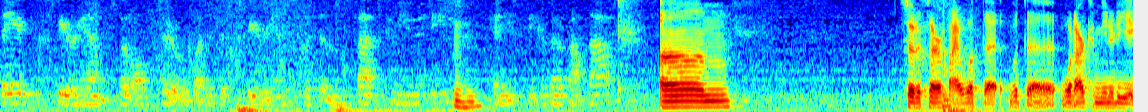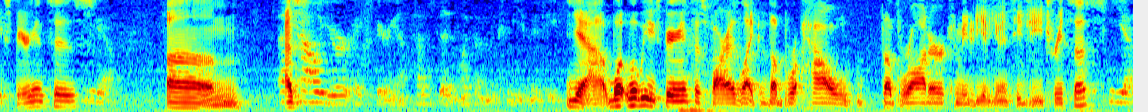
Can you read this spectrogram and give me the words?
they experience, but also what is experienced within that community? Mhm. Can you speak a bit about that? Um, So to clarify, what the what the what our community experiences. Yes. Um, And As- how your experience has been within the community. Yeah, what what we experience as far as like the how the broader community of UNCG treats us. Yes.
